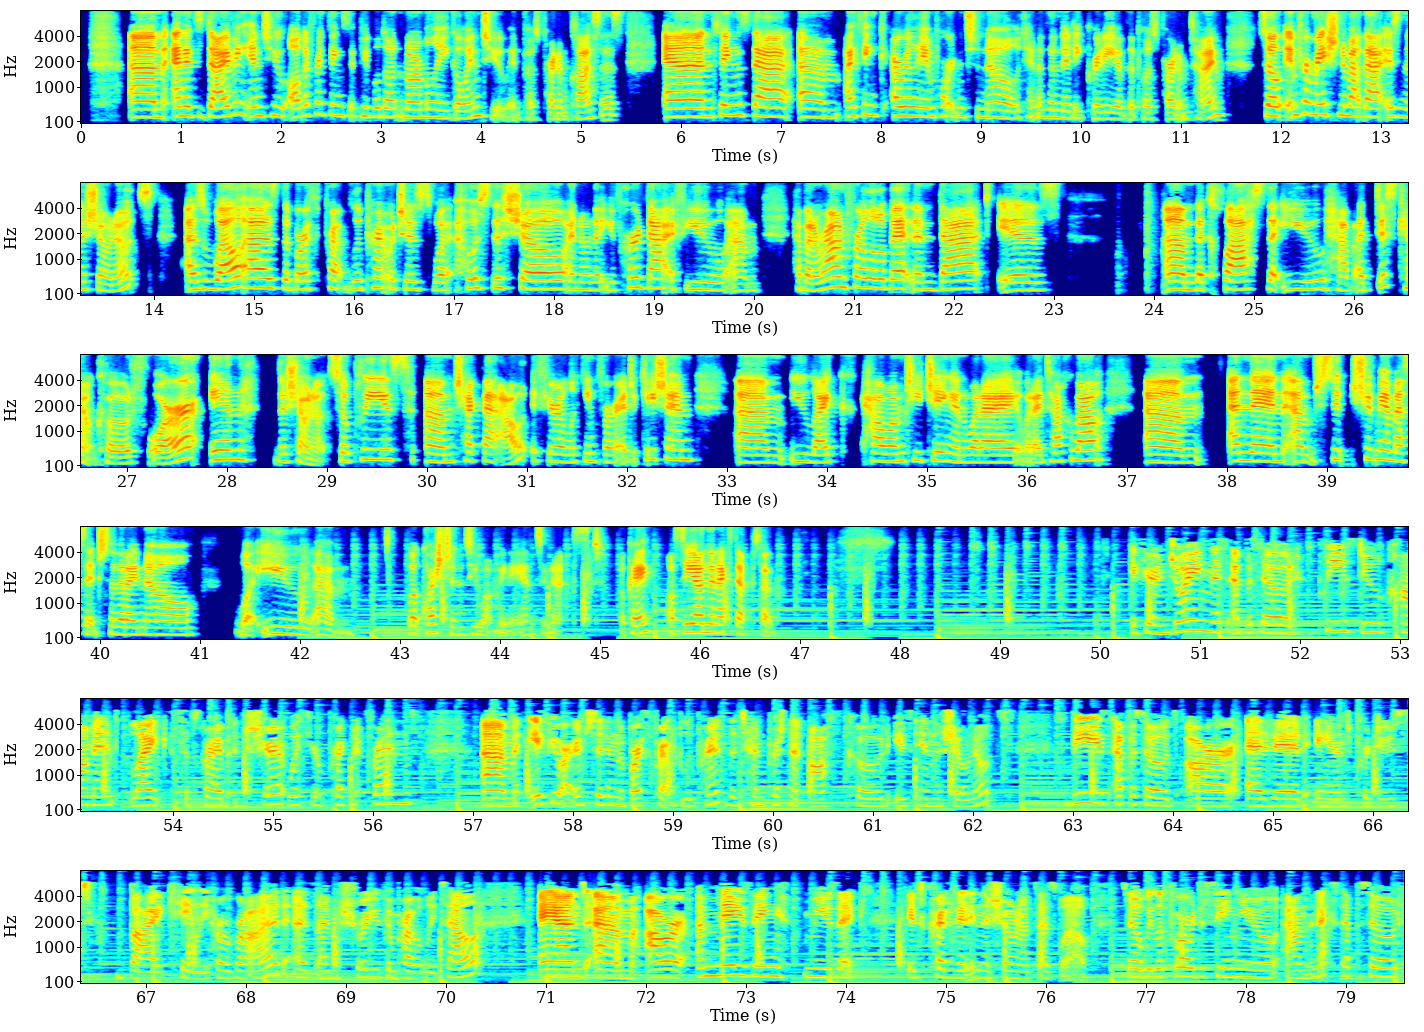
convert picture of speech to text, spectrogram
Um, and it's diving into all different things that people don't normally go into in postpartum classes and things that um, I think are really important to know, kind of the nitty gritty of the postpartum time. So, information about that is in the show notes, as well as the birth prep blueprint, which is what hosts this show. I know that you've heard that if you um, have been around for a little bit, then that is um, the class that you have a discount code for in the show notes. So please um, check that out if you're looking for education um, you like how I'm teaching and what I what I talk about. Um, and then um, shoot, shoot me a message so that I know what you um, what questions you want me to answer next. Okay, I'll see you on the next episode. If you're enjoying this episode, please do comment, like, subscribe, and share it with your pregnant friends. Um, if you are interested in the birth prep blueprint, the 10% off code is in the show notes. These episodes are edited and produced by Kaylee Harrod, as I'm sure you can probably tell. And um, our amazing music is credited in the show notes as well. So we look forward to seeing you on the next episode.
